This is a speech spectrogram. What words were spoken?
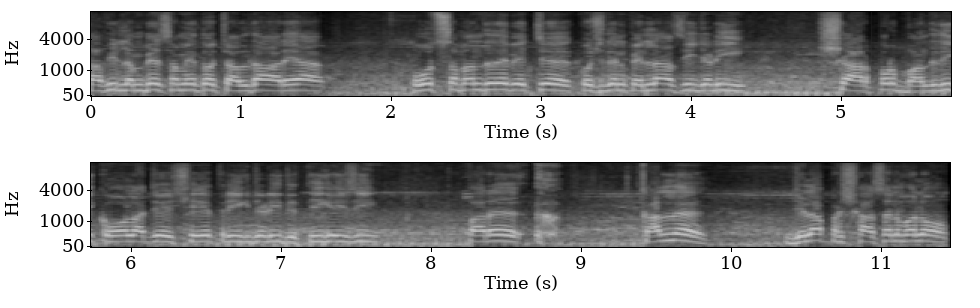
ਕਾਫੀ ਲੰਬੇ ਸਮੇਂ ਤੋਂ ਚੱਲਦਾ ਆ ਰਿਹਾ। ਉਸ ਸਬੰਧ ਦੇ ਵਿੱਚ ਕੁਝ ਦਿਨ ਪਹਿਲਾਂ ਅਸੀਂ ਜਿਹੜੀ ਹੁਸ਼ਿਆਰਪੁਰ ਬੰਦ ਦੀ ਕੋਲ ਅੱਜ 6 ਤਰੀਕ ਜਿਹੜੀ ਦਿੱਤੀ ਗਈ ਸੀ। ਪਰ ਕੱਲ ਜ਼ਿਲ੍ਹਾ ਪ੍ਰਸ਼ਾਸਨ ਵੱਲੋਂ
